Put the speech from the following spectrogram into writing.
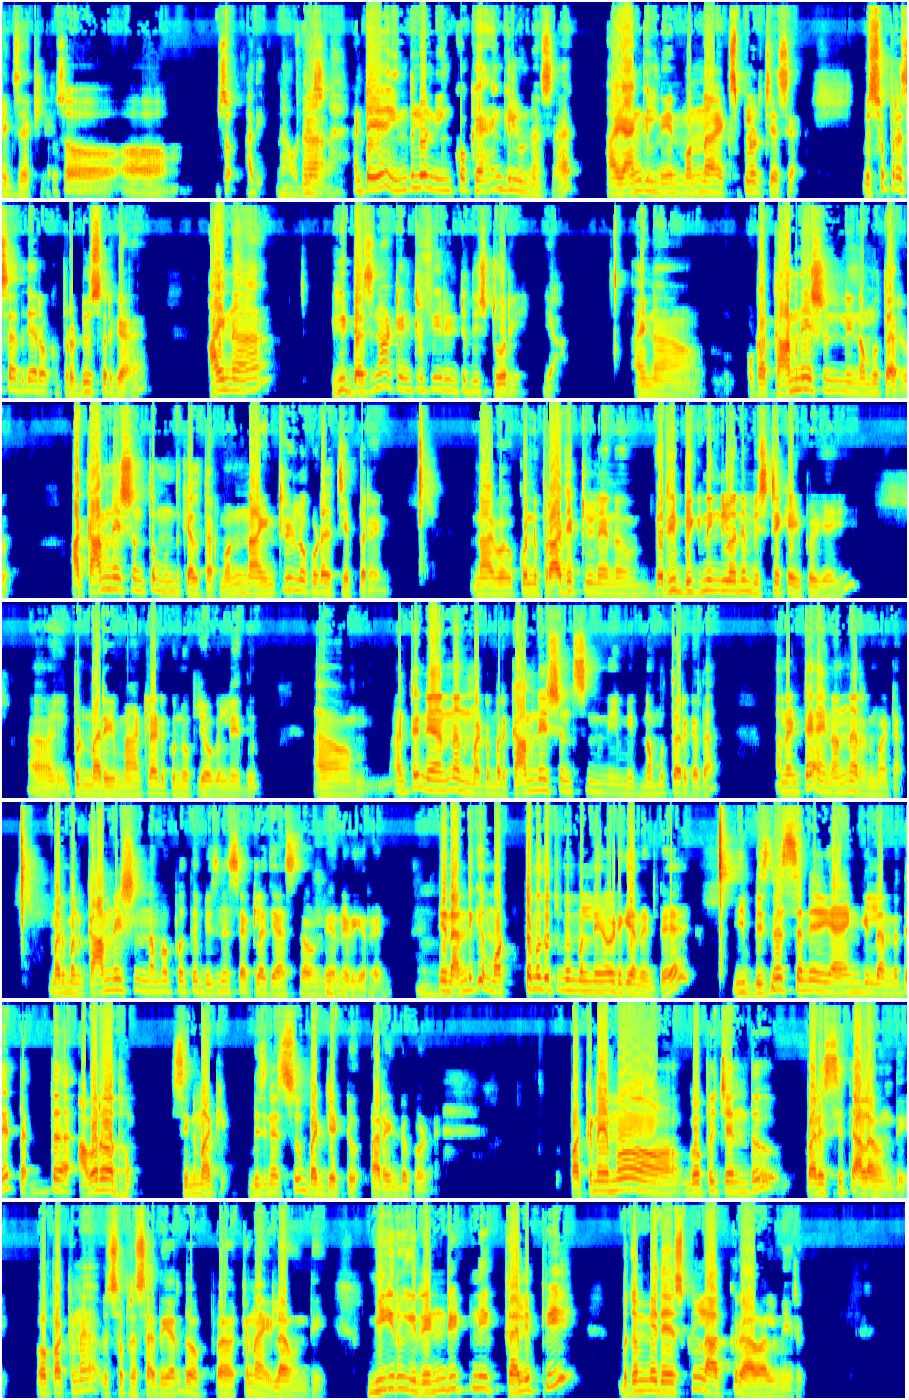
Exactly so so అది నా ఉద్దేశం. అంటే ఇందులో ఇంకొక యాంగిల్ ఉన్నా సార్ ఆ యాంగిల్ నేను మొన్న ఎక్స్ప్లోర్ చేశా. విశ్వప్రసాద్ గారు ఒక ప్రొడ్యూసర్గా ఆయన he does not interfere in to the story Yeah. ఆయన ఒక కాంబినేషన్ని నమ్ముతారు. ఆ కాంబినేషన్తో ముందుకెళ్తారు. మొన్న నా ఇంటర్వ్యూలో కూడా చెప్పారు ఆయన. నాకు కొన్ని ప్రాజెక్టులు నేను వెరీ బిగినింగ్లోనే మిస్టేక్ అయిపోయాయి ఇప్పుడు మరి మాట్లాడుకునే ఉపయోగం లేదు. అంటే నేను అన్నాను అనమాట మరి కాంబినేషన్స్ని మీరు నమ్ముతారు కదా అని అంటే ఆయన అన్నారు అనమాట మరి మన కాంబినేషన్ నమ్మకపోతే బిజినెస్ ఎట్లా చేస్తా ఉండే అని అడిగారు ఆయన. నేను అందుకే మొట్టమొదటి మిమ్మల్ని ఏం అడిగానంటే ఈ బిజినెస్ అనే యాంగిల్ అన్నదే పెద్ద అవరోధం సినిమాకి. బిజినెస్ బడ్జెట్ ఆ రెండు కూడా. పక్కనేమో గోపిచంద్ పరిస్థితి అలా ఉంది. ఓ పక్కన విశ్వప్రసాద్ గారిది ఓ పక్కన ఇలా ఉంది. మీరు ఈ రెండింటిని కలిపి భుజం మీద వేసుకుని లాక్కు రావాలి మీరు.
